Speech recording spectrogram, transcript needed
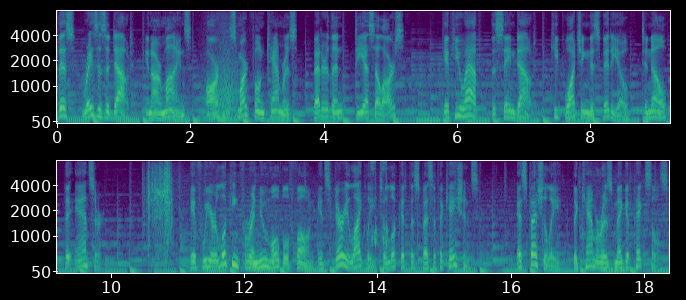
This raises a doubt in our minds are smartphone cameras better than DSLRs? If you have the same doubt, keep watching this video to know the answer. If we are looking for a new mobile phone, it's very likely to look at the specifications, especially the camera's megapixels.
